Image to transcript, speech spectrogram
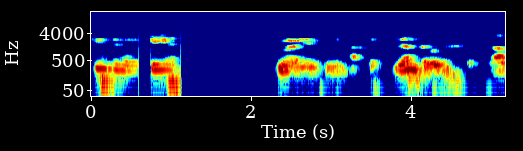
khiến cho người kia người lớn tuổi làm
